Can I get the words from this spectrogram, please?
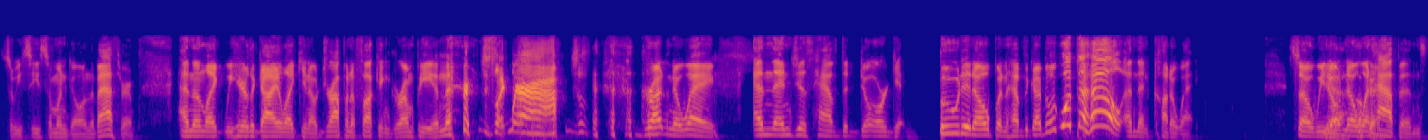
So we see someone go in the bathroom, and then like we hear the guy like you know dropping a fucking grumpy in there, just like "Rah!" just grunting away, and then just have the door get booted open, have the guy be like, "What the hell?" and then cut away. So we Yeah, don't know what happens.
